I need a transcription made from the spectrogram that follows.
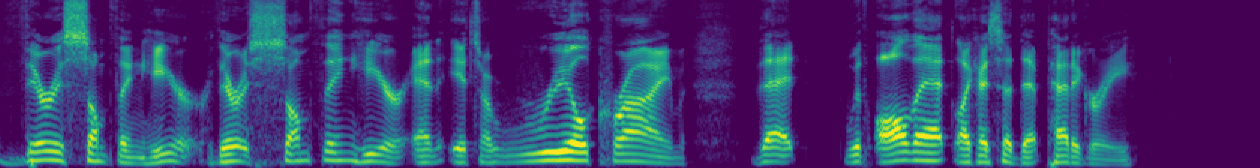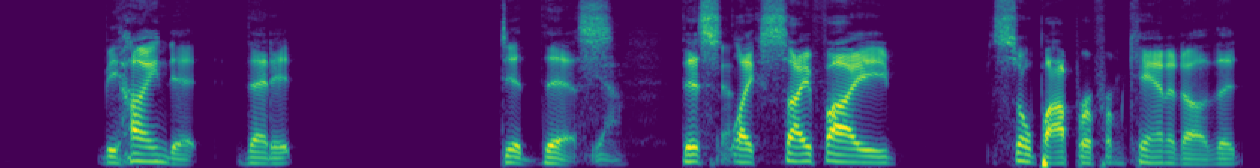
there is something here. There is something here, and it's a real crime that, with all that, like I said, that pedigree behind it, that it did this. Yeah. This Yeah. like sci-fi soap opera from Canada that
